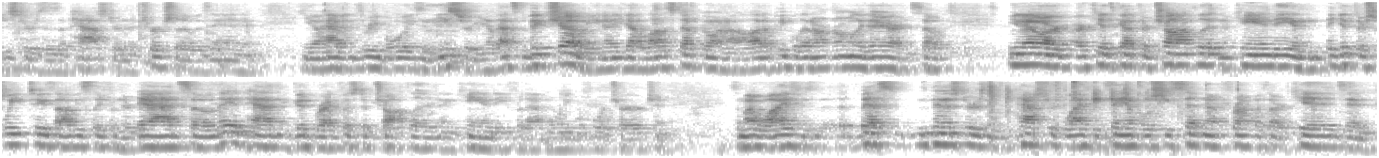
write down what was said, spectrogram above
Easters as a pastor in the church that I was in. And, you know, having three boys in Easter, you know, that's the big show. You know, you got a lot of stuff going on, a lot of people that aren't normally there. And so, you know, our, our kids got their chocolate and their candy, and they get their sweet tooth, obviously, from their dad. So they had had a good breakfast of chocolate and candy for that morning before church. And so my wife is the best minister's and pastor's wife example. She's sitting up front with our kids, and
